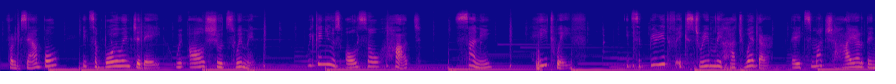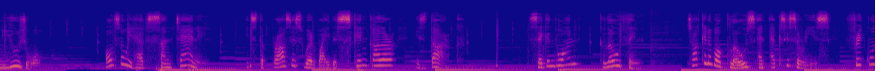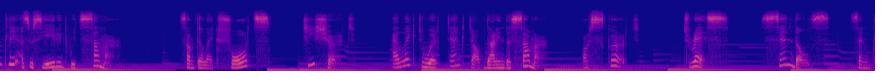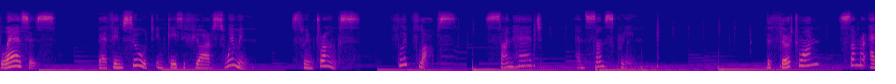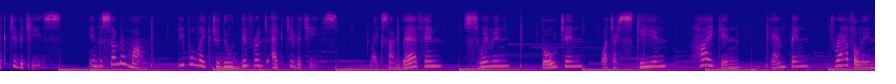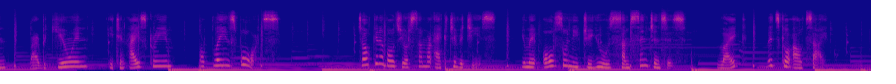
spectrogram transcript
For example, it's a boiling today, we all should swim in. We can use also hot, sunny, heat wave. It's a period of extremely hot weather that it's much higher than usual. Also, we have sun tanning. It's the process whereby the skin color is dark. Second one, clothing. Talking about clothes and accessories frequently associated with summer. Something like shorts, t shirt. I like to wear tank top during the summer, or skirt, dress, sandals, sunglasses, bathing suit in case if you are swimming, swim trunks, flip flops, sun hat, and sunscreen. The third one summer activities. In the summer month, people like to do different activities like sunbathing, swimming, boating, water skiing, hiking, camping, traveling, barbecuing, eating ice cream, or playing sports. Talking about your summer activities, you may also need to use some sentences like, let's go outside.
